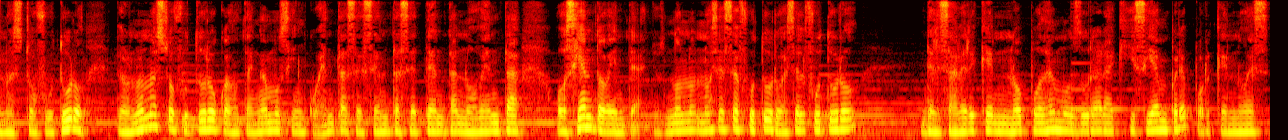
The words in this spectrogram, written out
nuestro futuro, pero no nuestro futuro cuando tengamos 50, 60, 70, 90 o 120 años. No, no, no es ese futuro, es el futuro del saber que no podemos durar aquí siempre porque no es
